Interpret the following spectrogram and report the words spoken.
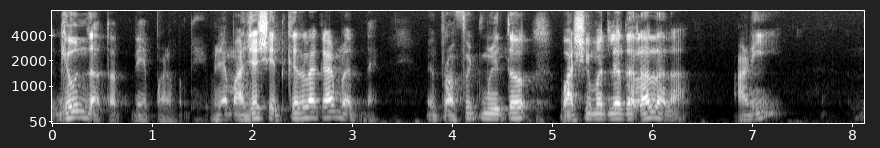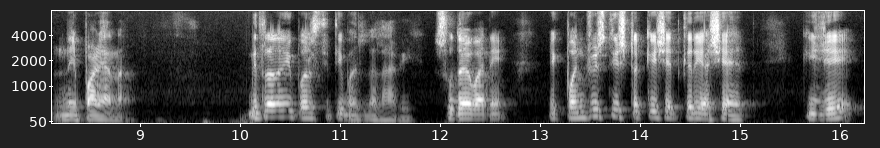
घेऊन जातात नेपाळमध्ये. म्हणजे माझ्या शेतकऱ्याला काय मिळत नाही. प्रॉफिट मिळतं वाशीमधल्या दलालाला आणि नेपाळ्यांना. मित्रांनो ही परिस्थिती बदलायला हवी. सुदैवाने एक पंचवीस तीस टक्के शेतकरी असे आहेत की जे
